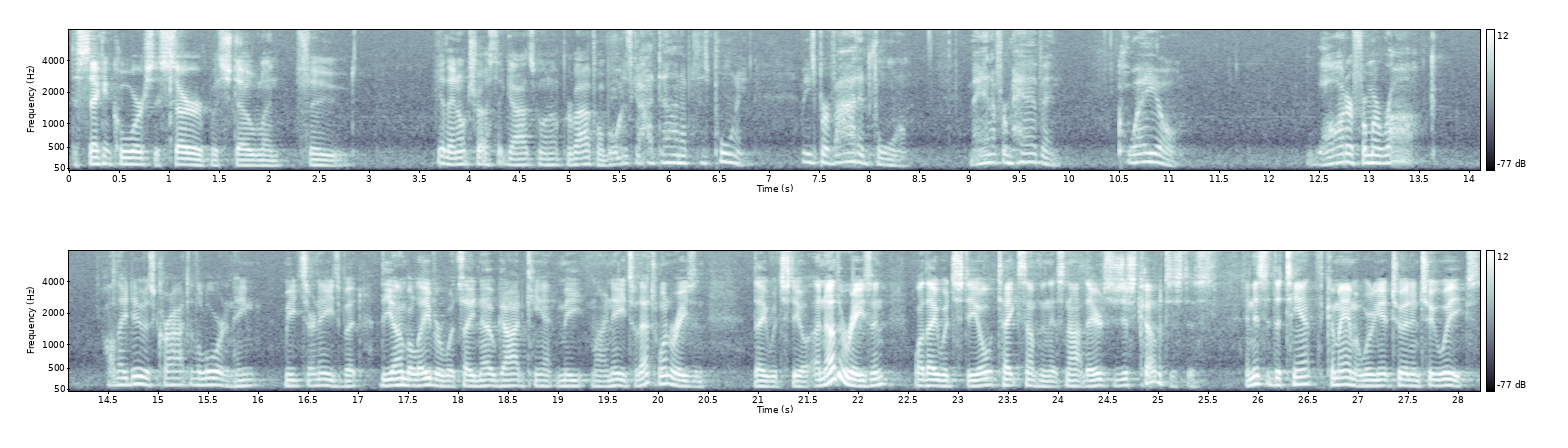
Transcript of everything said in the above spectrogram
the second course is served with stolen food. Yeah, they don't trust that God's going to provide for them. But what has God done up to this point? I mean, He's provided for them manna from heaven, quail, water from a rock. All they do is cry out to the Lord and He meets their needs. But the unbeliever would say, No, God can't meet my needs. So that's one reason they would steal. Another reason why they would steal, take something that's not theirs, is just covetousness. And this is the 10th commandment. We're going to get to it in two weeks.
